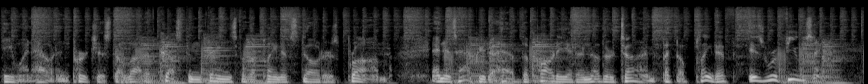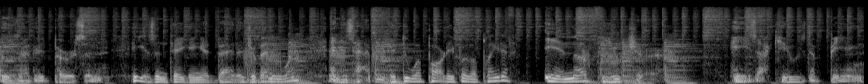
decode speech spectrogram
He went out and purchased a lot of custom things for the plaintiff's daughter's prom and is happy to have the party at another time, but the plaintiff is refusing. He's a good person. He isn't taking advantage of anyone and is happy to do a party for the plaintiff in the future. He's accused of being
